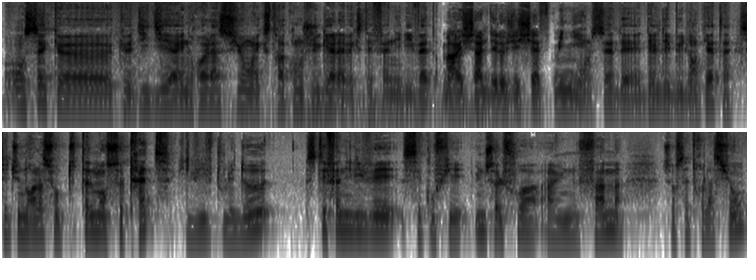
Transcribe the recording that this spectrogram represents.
On sait que, que Didier a une relation extra-conjugale avec Stéphanie Livette. Maréchal des logis chefs minier. On le sait dès, dès le début de l'enquête. C'est une relation totalement secrète qu'ils vivent tous les deux. Stéphanie Livet s'est confiée une seule fois à une femme sur cette relation,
